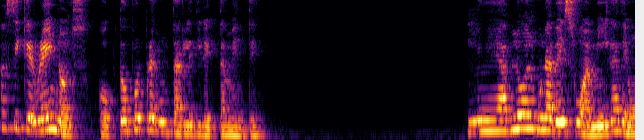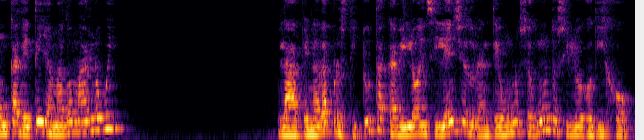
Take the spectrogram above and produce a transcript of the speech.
Así que Reynolds optó por preguntarle directamente. ¿Le habló alguna vez su amiga de un cadete llamado Marlowe? La apenada prostituta caviló en silencio durante unos segundos y luego dijo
